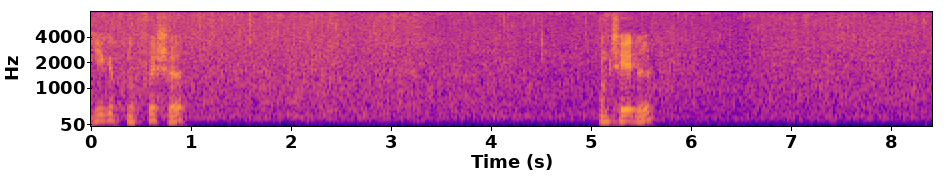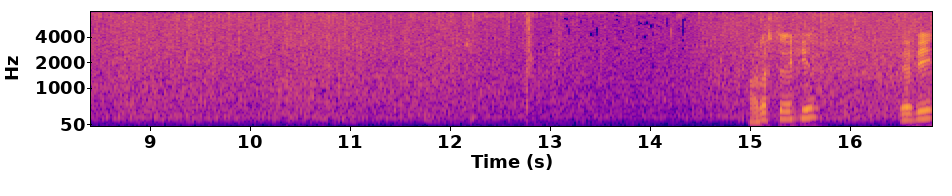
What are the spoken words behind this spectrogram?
Hier gibt es nur Fische. Und Schädel. War das der hier? Der Weg?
